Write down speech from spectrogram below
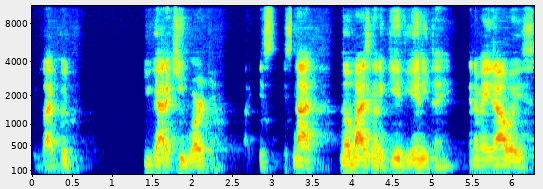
He's like, "But you got to keep working. Like, it's it's not nobody's going to give you anything." And I mean, it always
